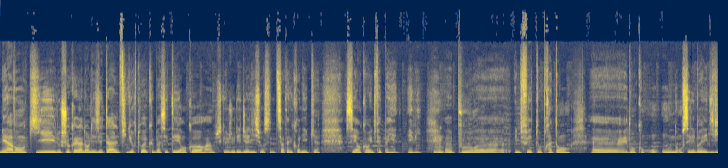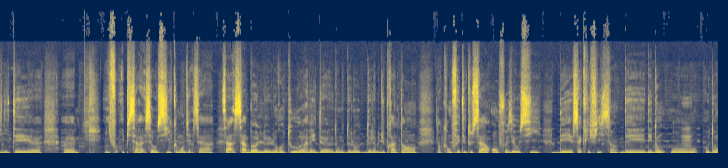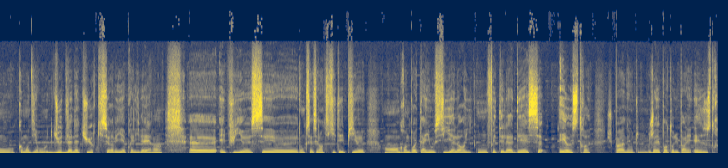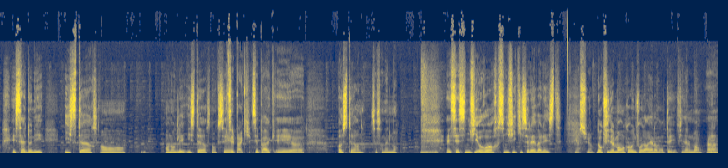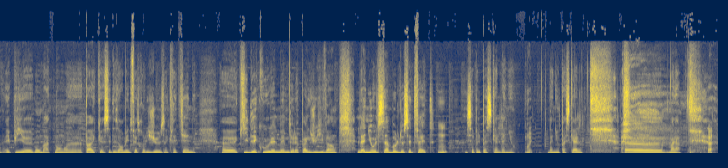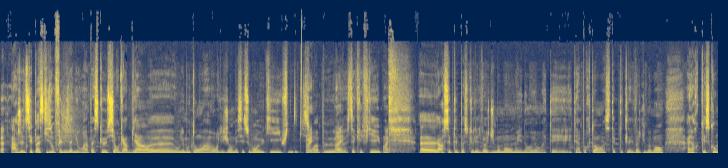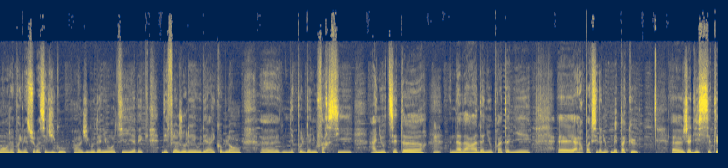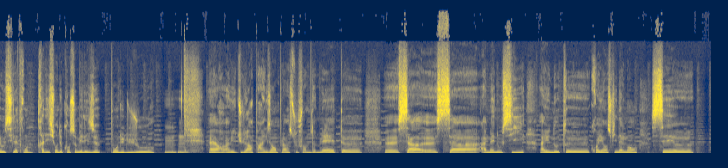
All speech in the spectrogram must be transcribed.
Mais avant qu'il y ait le chocolat dans les étals, figure-toi que bah, c'était encore, hein, puisque je l'ai déjà dit sur certaines chroniques, c'est encore une fête païenne. Et eh oui, mmh. euh, pour euh, une fête au printemps. donc, on, on, on, célébrait les divinités. il faut, et puis, ça, ça aussi, comment dire, ça, ça symbole le, retour, le réveil de, donc de l'eau, de la, du printemps. Donc on fêtait tout ça. On faisait aussi des sacrifices, hein, des, des, dons aux, mm. aux, dons, comment dire, aux dieux de la nature qui se réveillaient après l'hiver. Hein. Euh, et puis euh, c'est euh, donc ça c'est l'Antiquité. Puis en, Grande-Bretagne aussi, alors on fêtait la déesse Éostre. Je sais pas, j'avais pas entendu parler Éostre, et ça a donné Easter en en anglais, Easter, donc c'est Pâques. C'est Pâques et euh, Ostern, ça c'est en allemand. Mhm. Et ça signifie aurore, signifie qu'il se lève à l'est. Bien sûr. Donc finalement, encore une fois, on n'a rien inventé finalement. Hein. Mhm. Et puis euh, bon, maintenant euh, Pâques, c'est désormais une fête religieuse, hein, chrétienne, euh, qui découle elle-même de la Pâque juive. Hein. L'agneau est le symbole de cette fête. Mhm. Il s'appelle Pascal l'agneau. Oui. L'agneau Pascal. Euh, voilà. Alors je ne sais pas ce qu'ils ont fait les agneaux, hein, parce que si on regarde bien, euh, ou les moutons hein, aux religions, mais c'est souvent eux qui, qui sont un peu euh, sacrifiés. Alors c'est peut-être parce que l'élevage du moment au Moyen-Orient était, était important, hein, c'était peut-être l'élevage du moment. Alors qu'est-ce qu'on mange après? Bien sûr, bah, c'est le gigot, hein, le gigot d'agneau rôti avec des flageolets ou des haricots blancs, une épaule d'agneau farci, agneau de 7 heures, navarin d'agneau printanier. alors pas que c'est l'agneau, mais pas que. Euh, jadis, c'était aussi la tradition de consommer les œufs pondus du jour. Mmh. Alors, avec du lard, par exemple, hein, sous forme d'omelette. Euh, euh, ça, ça amène aussi à une autre croyance, finalement. C'est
